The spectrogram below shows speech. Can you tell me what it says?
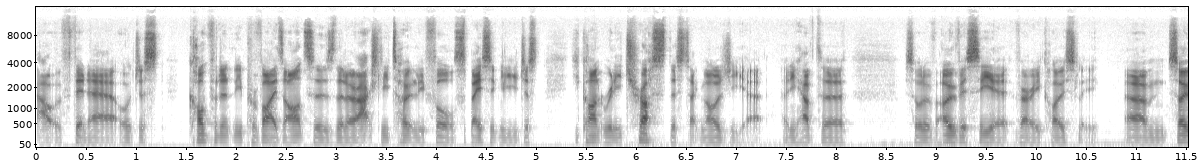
out of thin air or just confidently provides answers that are actually totally false. Basically, you just you can't really trust this technology yet, and you have to sort of oversee it very closely. Um, so,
